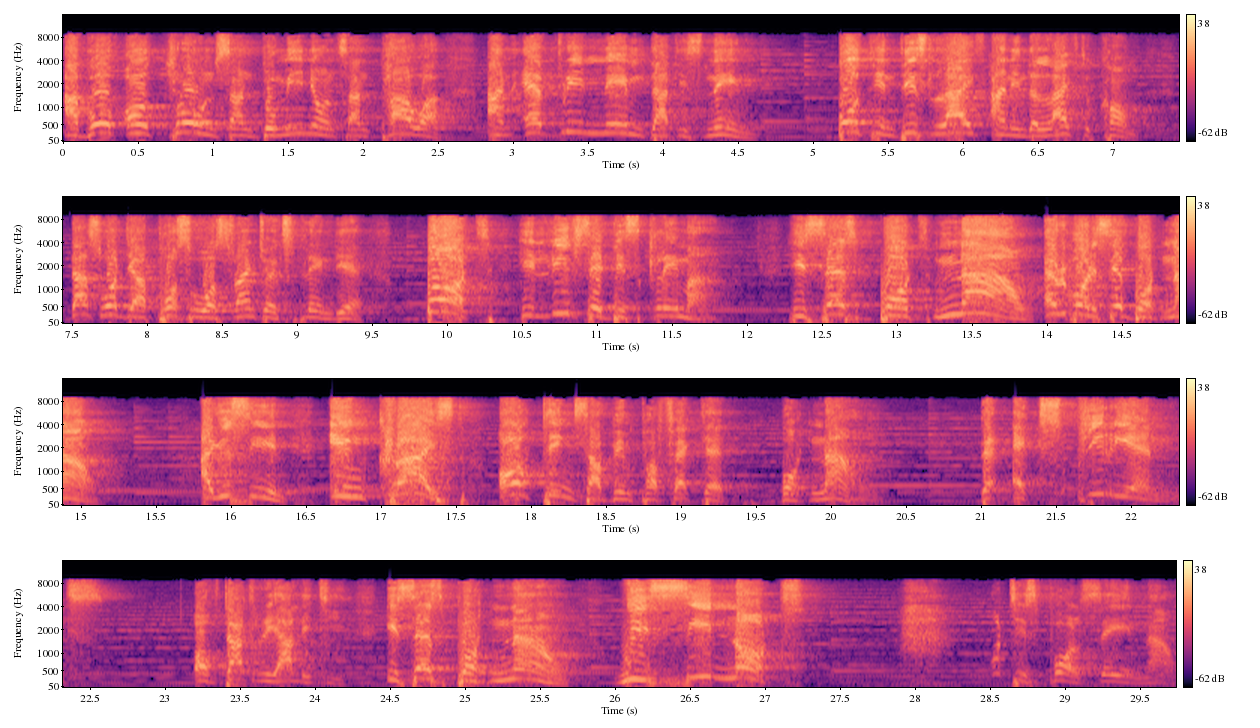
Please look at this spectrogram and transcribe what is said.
above all thrones and dominions and power and every name that is named, both in this life and in the life to come. That's what the apostle was trying to explain there. But he leaves a disclaimer. He says, but now, everybody say, but now. Are you seeing? In Christ, all things have been perfected. But now, the experience of that reality, it says, but now, we see not. What is Paul saying now?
